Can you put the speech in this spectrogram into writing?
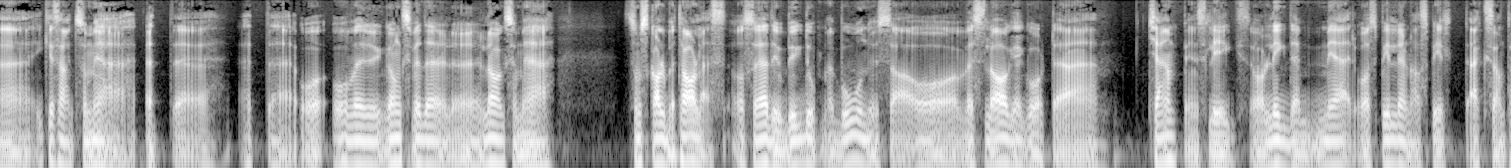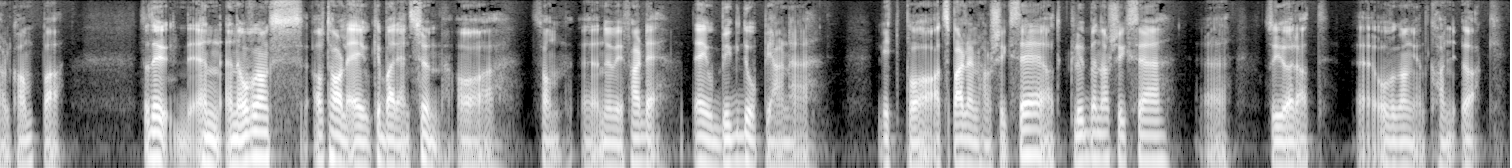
eh, ikke sant, som er et, eh, et, et eh, overgangsvederlag som, som skal betales. Og så er det jo bygd opp med bonuser, og hvis laget går til Champions League så ligger det mer, og spillerne har spilt x antall kamper. Så det, en, en, overgangsavtale er jo ikke bare en sum, og sånn, eh, nå er vi ferdig. Det er jo bygd opp gjerne litt på at spilleren har suksess, at klubben har suksess, eh, som gjør at eh, overgangen kan øke.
